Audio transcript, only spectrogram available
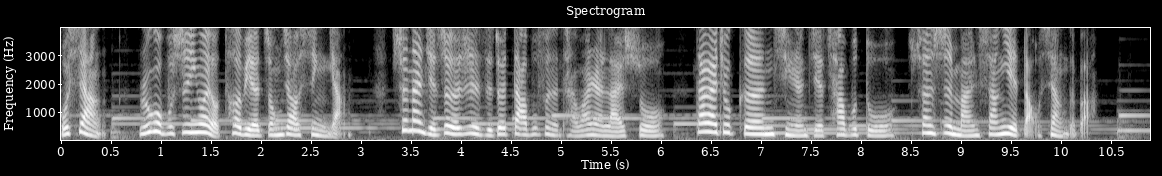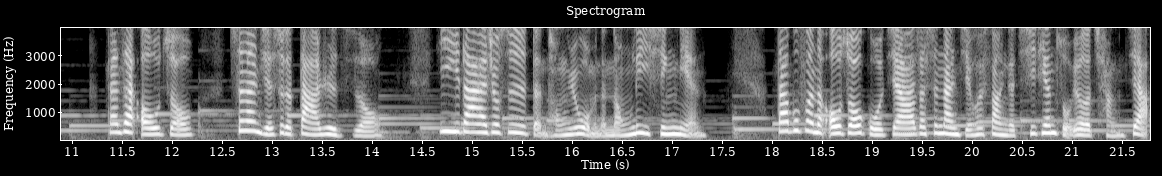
我想，如果不是因为有特别的宗教信仰，圣诞节这个日子对大部分的台湾人来说，大概就跟情人节差不多，算是蛮商业导向的吧。但在欧洲，圣诞节是个大日子哦，意义大概就是等同于我们的农历新年。大部分的欧洲国家在圣诞节会放一个七天左右的长假，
